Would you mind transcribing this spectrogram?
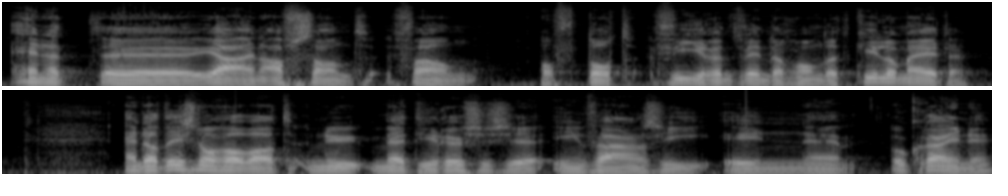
En het, uh, ja, een afstand van of tot 2400 kilometer. En dat is nogal wat nu met die Russische invasie in uh, Oekraïne.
